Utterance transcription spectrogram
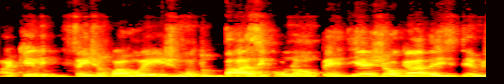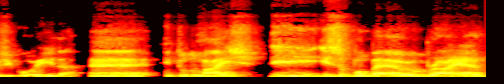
aquele feijão com arroz muito básico, não perdia jogadas em termos de corrida é, e tudo mais. E isso pro Bell. E o Bryant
